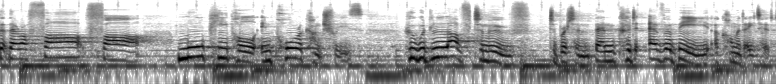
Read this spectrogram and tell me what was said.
that there are far, far more people in poorer countries who would love to move to Britain than could ever be accommodated.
